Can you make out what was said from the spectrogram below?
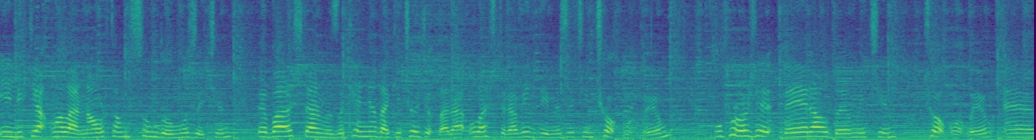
iyilik yapmalarına ortam sunduğumuz için ve bağışlarımızı Kenya'daki çocuklara ulaştırabildiğimiz için çok mutluyum. Bu projede yer aldığım için çok mutluyum. Ee,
